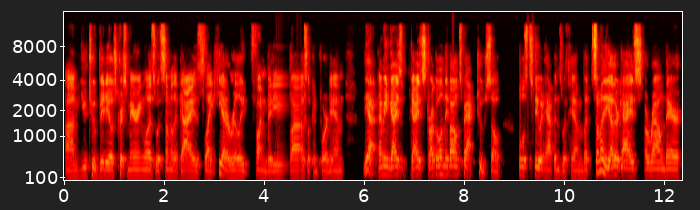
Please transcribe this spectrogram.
um, YouTube videos. Chris Mehring was with some of the guys. Like he had a really fun video. So I was looking forward to him. Yeah, I mean, guys guys struggle and they bounce back too. So we'll see what happens with him. But some of the other guys around there,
